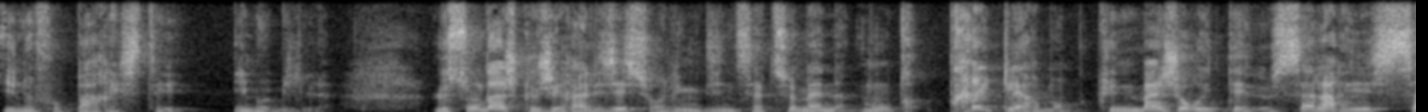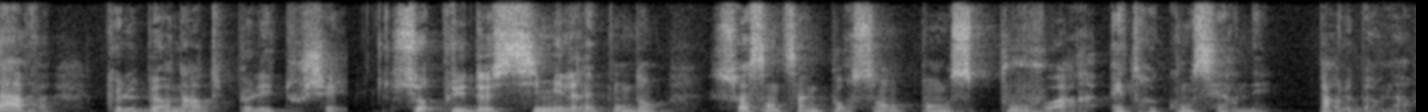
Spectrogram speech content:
il ne faut pas rester immobile. Le sondage que j'ai réalisé sur LinkedIn cette semaine montre très clairement qu'une majorité de salariés savent que le burn-out peut les toucher. Sur plus de 6000 répondants, 65% pensent pouvoir être concernés par le burn-out.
